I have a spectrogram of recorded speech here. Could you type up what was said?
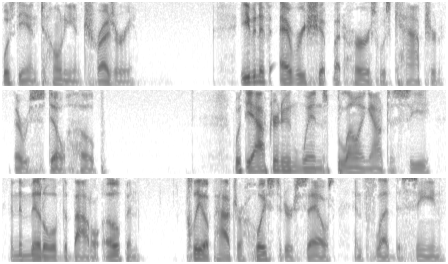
was the Antonian treasury. Even if every ship but hers was captured, there was still hope. With the afternoon winds blowing out to sea and the middle of the battle open, Cleopatra hoisted her sails and fled the scene.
